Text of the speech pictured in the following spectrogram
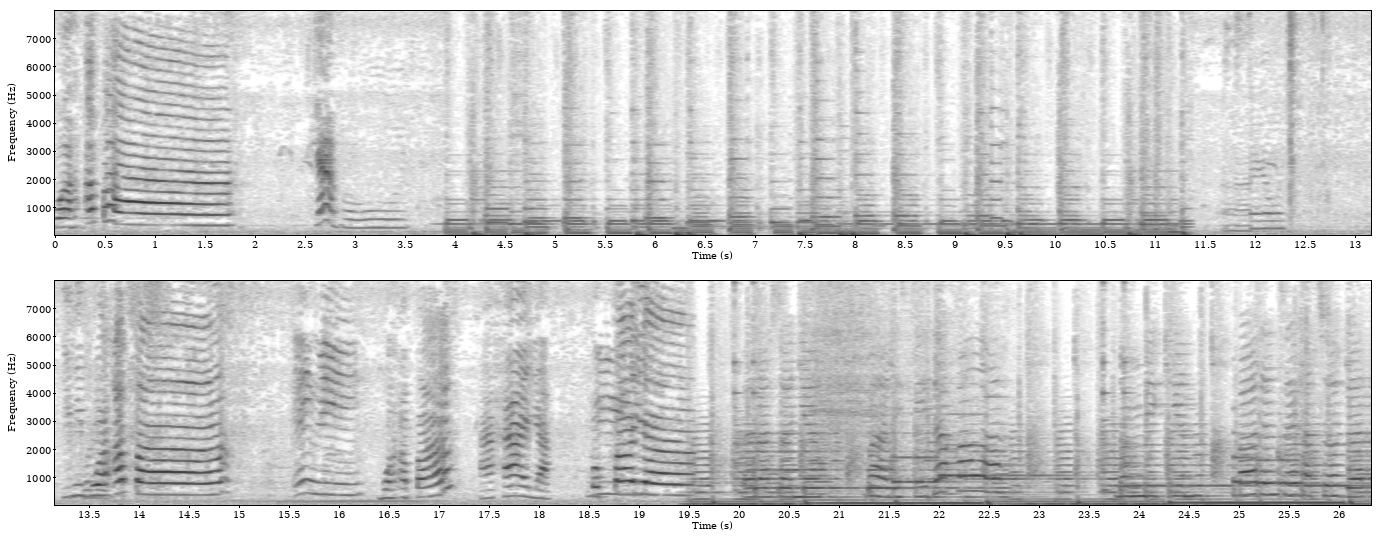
Buah apa? Cabut. Ini buah apa? Ini Buah apa? Ahaya. Pepaya. Rasanya manis tidak kalah Membikin badan sehat segar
